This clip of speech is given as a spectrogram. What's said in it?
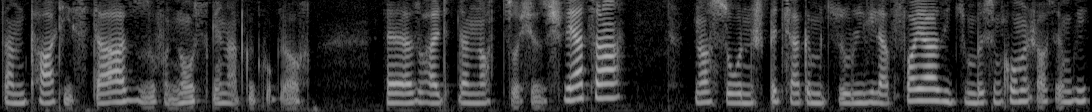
dann Party Star, also so von No Skin abgeguckt auch. Äh, also halt dann noch solche Schwerter, noch so eine Spitzhacke mit so lila Feuer, sieht so ein bisschen komisch aus irgendwie.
